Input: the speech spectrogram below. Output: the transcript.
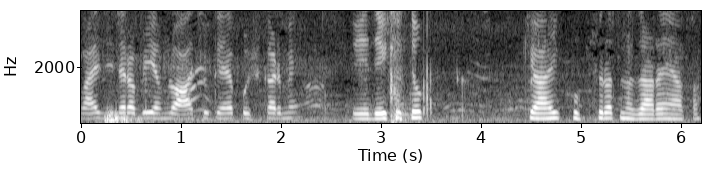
गाइस, इधर अभी हम लोग आ चुके हैं पुष्कर में। ये देख सकते हो, क्या ही खूबसूरत नज़ारा है यहाँ का।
